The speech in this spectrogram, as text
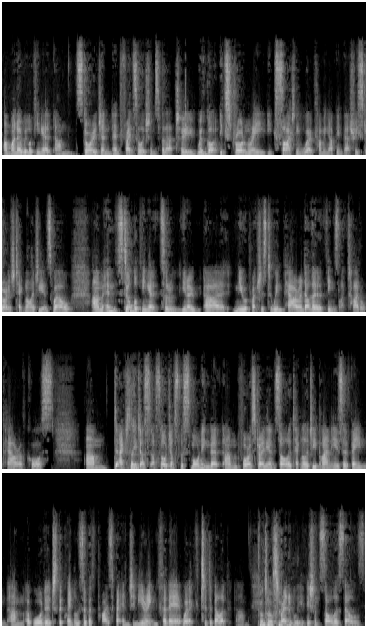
Um, I know we're looking at um, storage and, and, freight solutions for that too. We've got extraordinary, exciting work coming up in battery storage technology as well, um, and still looking at sort of, you know, uh, new approaches to wind power and other things like tidal power, of course. Um, actually, just I saw just this morning that um, four Australian solar technology pioneers have been um, awarded the Queen Elizabeth Prize for Engineering for their work to develop um, incredibly efficient solar cells.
